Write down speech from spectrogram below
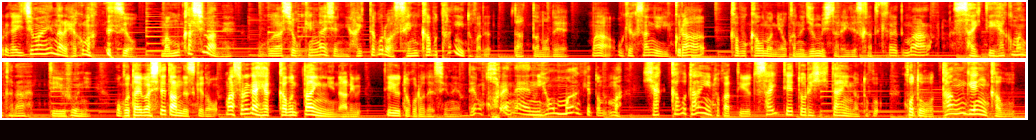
これが1万円なら100万ですよ。まあ昔はね、僕が証券会社に入った頃は1000株単位とかだったので、まあお客さんにいくら株買うのにお金準備したらいいですかって聞かれて、まあ最低100万かなっていうふうにお答えはしてたんですけど、まあそれが100株単位になるっていうところですよね。でもこれね、日本マーケットの、まあ、100株単位とかっていうと最低取引単位のとこことを単元株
